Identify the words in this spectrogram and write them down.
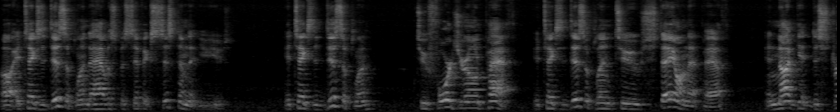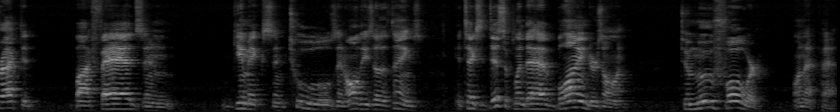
Uh, it takes discipline to have a specific system that you use. It takes discipline to forge your own path. It takes discipline to stay on that path and not get distracted by fads and gimmicks and tools and all these other things. It takes discipline to have blinders on to move forward on that path.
